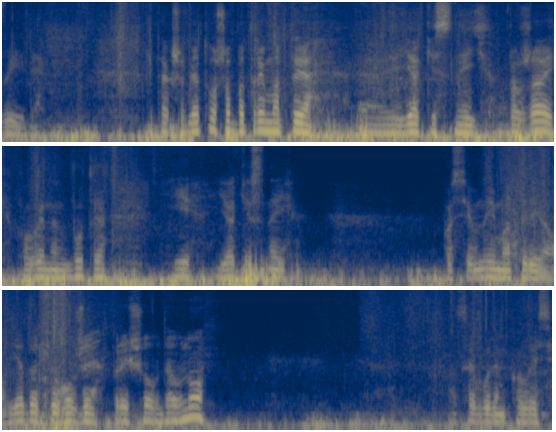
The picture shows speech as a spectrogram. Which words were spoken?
зійде. Так що для того, щоб отримати е, якісний врожай, повинен бути і якісний посівний матеріал. Я до цього вже прийшов давно. Оце будемо колись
